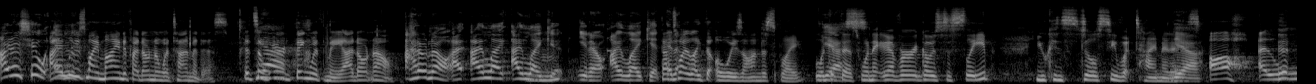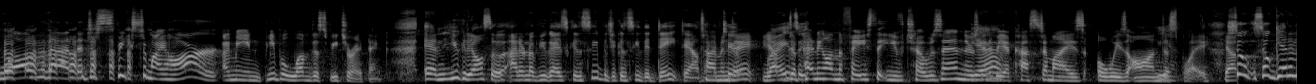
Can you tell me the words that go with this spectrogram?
I do too. I and lose my mind if I don't know what time it is. It's yeah. a weird thing with me, I don't know. I don't know, I, I like I like mm -hmm. it, you know, I like it. That's and why I like the always on display. Look yes. at this, whenever it goes to sleep, you can still see what time it is. Yeah. Oh, I love that. that just speaks to my heart. I mean, people love this feature, I think. And you can also, I don't know if you guys can see, but you can see the date down time there Time and too, date, right? Depending so, on the face that you've chosen, there's yeah. gonna be a customized, always on yeah. display. Yep. So, so get it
